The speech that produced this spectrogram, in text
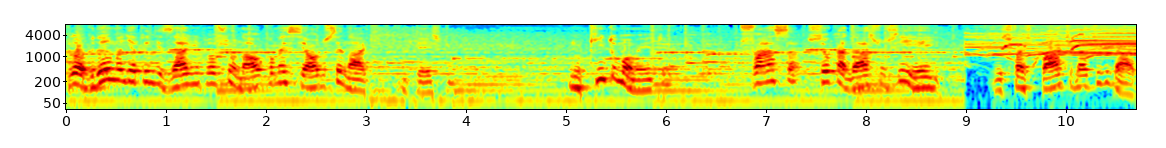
programa de aprendizagem profissional comercial do Senac. Um texto. No quinto momento, faça o seu cadastro no CIEI. Isso faz parte da atividade.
